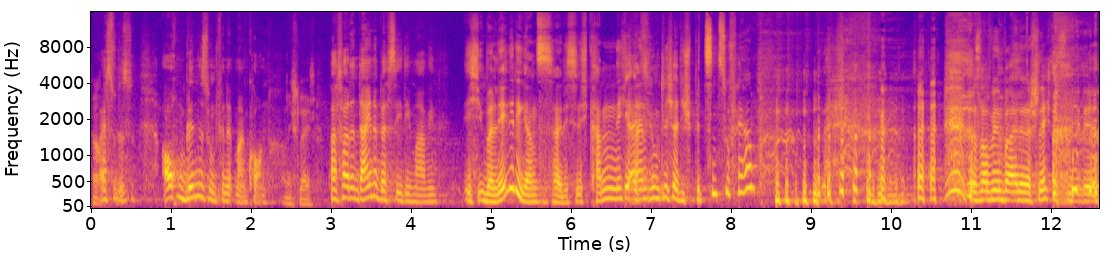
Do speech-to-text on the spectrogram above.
Weißt du, das, auch ein blindes Huhn findet man Korn. auch nicht schlecht. Was war denn deine beste Idee, Marvin? Ich überlege die ganze Zeit. Ich, ich kann nicht. Als Jugendlicher die Spitzen zu färben? das war auf jeden Fall eine der schlechtesten Ideen.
